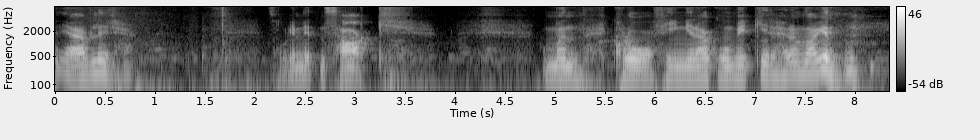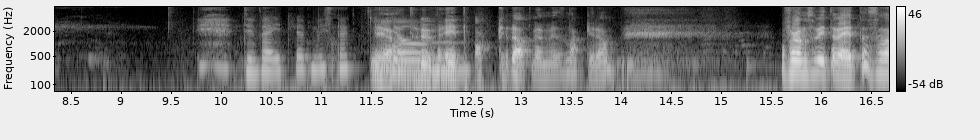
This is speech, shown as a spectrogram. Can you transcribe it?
jævler Så en liten sak om en klåfingra komiker her om dagen. Du veit hvem vi snakker om. Ja, du vet akkurat hvem vi snakker om. Og for dem som ikke vet det, så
